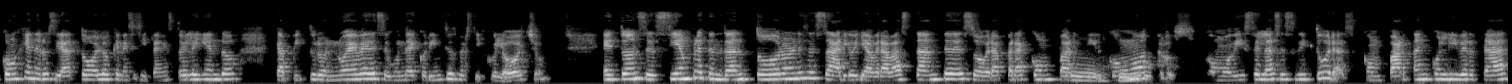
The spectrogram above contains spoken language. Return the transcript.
con, generosidad todo lo que necesitan. Estoy leyendo capítulo 9 de 2 de Corintios, versículo 8. Entonces, siempre tendrán todo lo necesario y habrá bastante de sobra para compartir con otros. Como dice las escrituras, compartan con libertad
